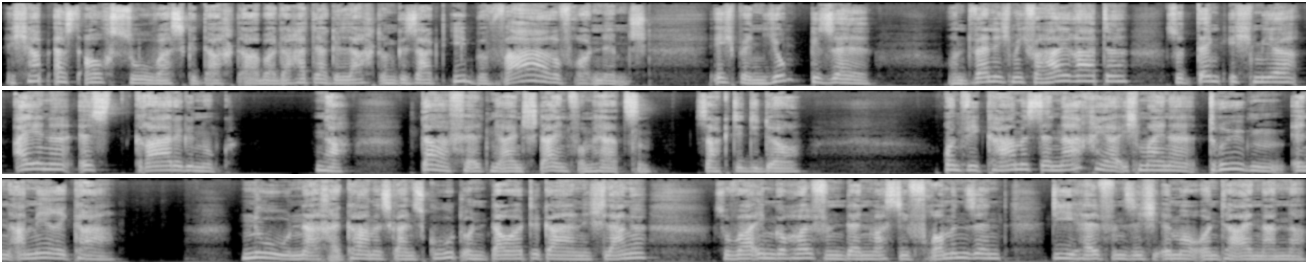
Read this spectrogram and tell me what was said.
Ich hab erst auch so was gedacht, aber da hat er gelacht und gesagt, I bewahre, Frau Nimtsch, ich bin Junggesell, und wenn ich mich verheirate, so denk ich mir, eine ist gerade genug. Na, da fällt mir ein Stein vom Herzen, sagte die Dörr. Und wie kam es denn nachher? Ich meine, drüben in Amerika. Nun, nachher kam es ganz gut und dauerte gar nicht lange, so war ihm geholfen, denn was die Frommen sind, die helfen sich immer untereinander.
